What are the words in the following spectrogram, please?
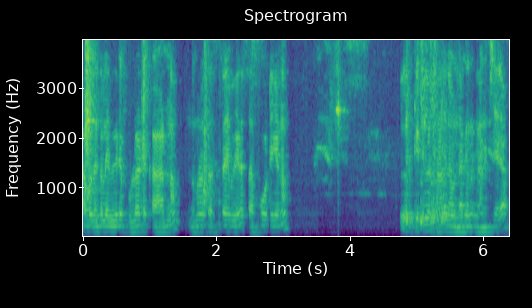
അപ്പോൾ നിങ്ങളുടെ വീഡിയോ ഫുള്ളായിട്ട് കാണണം. നമ്മൾ സബ്സ്ക്രൈബ് ചെയ്യണം. സപ്പോർട്ട് ചെയ്യണം കിട്ടുന്ന സാധനം ഉണ്ടാക്കുന്നത് കാണിച്ചു തരാം.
